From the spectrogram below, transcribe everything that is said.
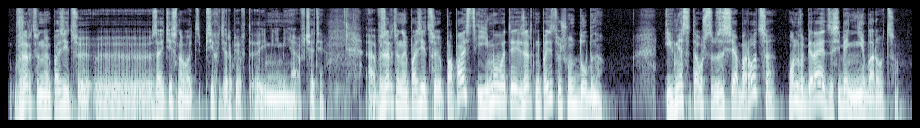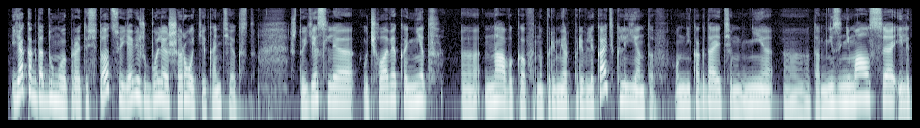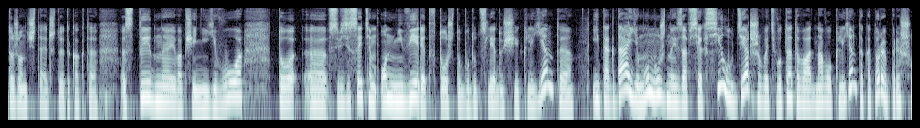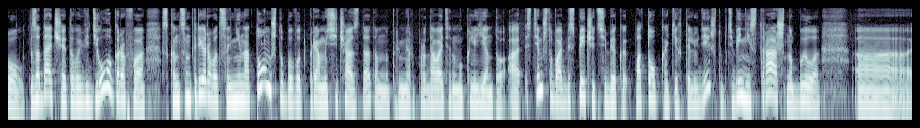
в жертвенную позицию э, зайти, снова психотерапевт имени меня в чате, э, в жертвенную позицию попасть, и ему в этой жертвенной позиции очень удобно. И вместо того, чтобы за себя бороться, он выбирает за себя не бороться. Я, когда думаю про эту ситуацию, я вижу более широкий контекст, что если у человека нет э, навыков, например, привлекать клиентов, он никогда этим не, э, там, не занимался, или тоже он считает, что это как-то стыдно и вообще не его, то э, в связи с этим он не верит в то, что будут следующие клиенты, и тогда ему нужно изо всех сил удерживать вот этого одного клиента, который пришел. Задача этого видеографа сконцентрироваться не на том, чтобы вот прямо сейчас, да, там, например, продавать этому клиенту, а с тем, чтобы обеспечить себе поток каких-то людей, чтобы тебе не страшно было э,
